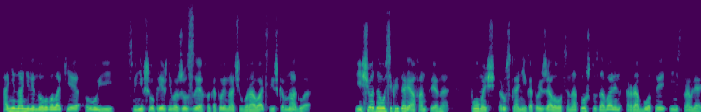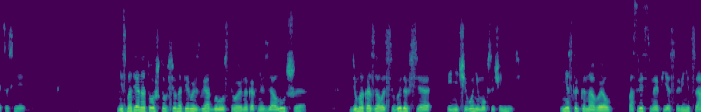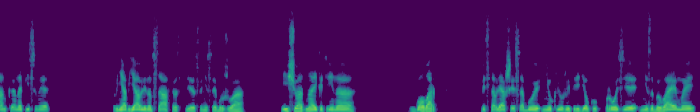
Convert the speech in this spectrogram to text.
Они наняли нового лакея Луи, сменившего прежнего Жозефа, который начал воровать слишком нагло. И еще одного секретаря, Фонтена, в помощь Рускани, который жаловался на то, что завален работой и не справляется с ней. Несмотря на то, что все на первый взгляд было устроено как нельзя лучше, Дюма, казалось, выдохся и ничего не мог сочинить. Несколько новелл, посредственная пьеса «Венецианка», написанная в необъявленном соавторстве с Анисе Буржуа, и еще одна Екатерина Говард, представлявшая собой неуклюжую переделку в прозе незабываемой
